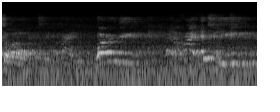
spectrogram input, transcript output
So, uh, worthy is he.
